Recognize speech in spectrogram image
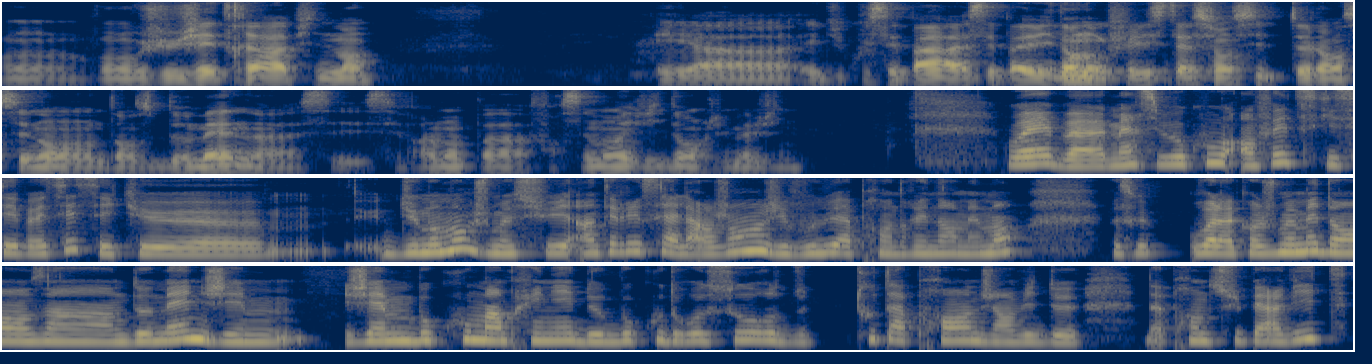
vont, vont juger très rapidement. Et, euh, et, du coup, c'est pas c'est pas évident. Donc, félicitations aussi de te lancer dans, dans ce domaine. C'est vraiment pas forcément évident, j'imagine. Ouais, bah merci beaucoup. En fait, ce qui s'est passé, c'est que euh, du moment que je me suis intéressée à l'argent, j'ai voulu apprendre énormément. Parce que voilà, quand je me mets dans un domaine, j'aime beaucoup m'imprégner de beaucoup de ressources, de tout apprendre. J'ai envie de d'apprendre super vite.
